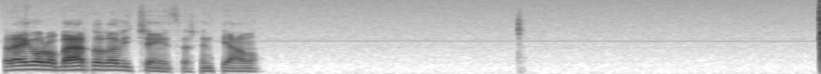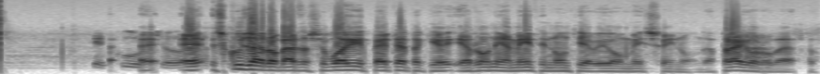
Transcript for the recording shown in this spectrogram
Prego Roberto da Vicenza, sentiamo. Eh, eh, scusa Roberto, se vuoi ripetere perché erroneamente non ti avevo messo in onda. Prego ah. Roberto.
